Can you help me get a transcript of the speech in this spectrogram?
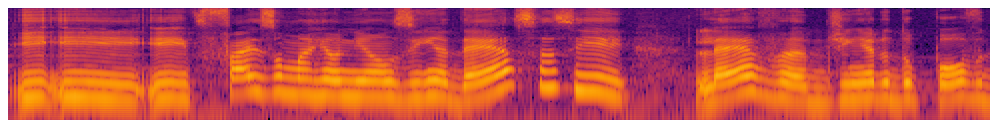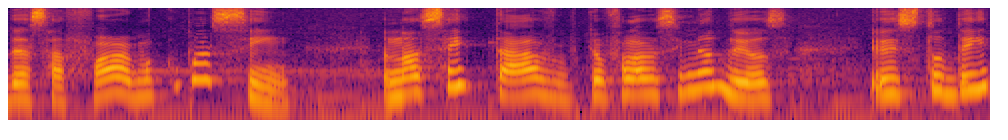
e, e, e faz uma reuniãozinha dessas e leva dinheiro do povo dessa forma? Como assim? Eu não aceitava, porque eu falava assim, meu Deus, eu estudei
